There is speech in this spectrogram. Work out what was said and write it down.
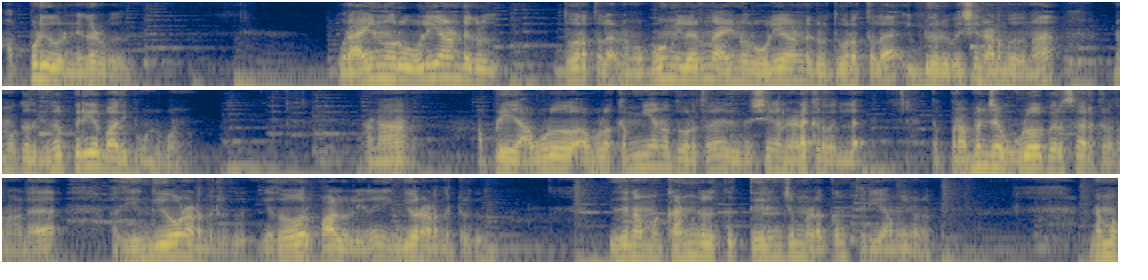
அப்படி ஒரு நிகழ்வு அது. ஒரு ஐநூறு ஒளியாண்டுகள் தூரத்தில் நம்ம பூமியிலேருந்து ஐநூறு ஒளியாண்டுகள் தூரத்தில் இப்படி ஒரு விஷயம் நடந்ததுன்னா நமக்கு அது மிகப்பெரிய பாதிப்பு உண்டு பண்ணும். ஆனால் அப்படி அவ்வளோ அவ்வளோ கம்மியான தூரத்தில் இது விஷயங்கள் நடக்கிறது இல்லை இந்த பிரபஞ்சம் இவ்வளோ பெருசாக இருக்கிறதுனால அது எங்கேயோ நடந்துட்டுருக்குது. ஏதோ ஒரு பால்வழியில் எங்கேயோ நடந்துட்டுருக்குது. இது நம்ம கண்களுக்கு தெரிஞ்சும் நடக்கும் தெரியாமையும் நடக்கும். நம்ம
